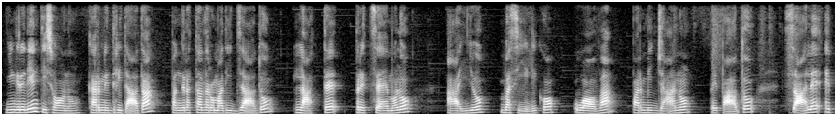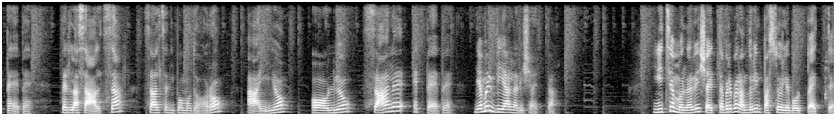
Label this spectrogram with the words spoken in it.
Gli ingredienti sono carne tritata, pangrattato aromatizzato, latte, prezzemolo, aglio, basilico, uova, parmigiano, pepato, sale e pepe. Per la salsa, salsa di pomodoro, aglio, olio, sale e pepe. Diamo il via alla ricetta. Iniziamo la ricetta preparando l'impasto delle polpette.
